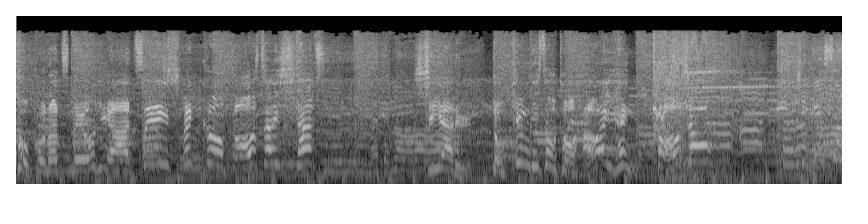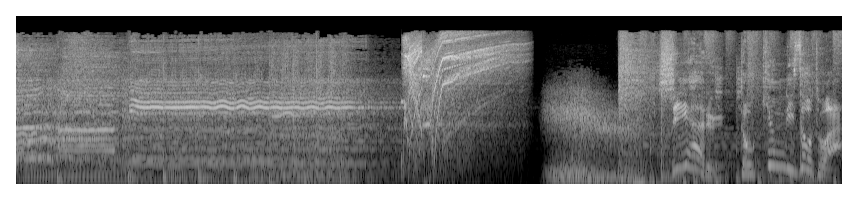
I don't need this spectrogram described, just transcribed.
常夏のように熱いスペックを搭載した。CR ドッキンリゾートハワイ編登場。CR ドッキュンリゾートは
